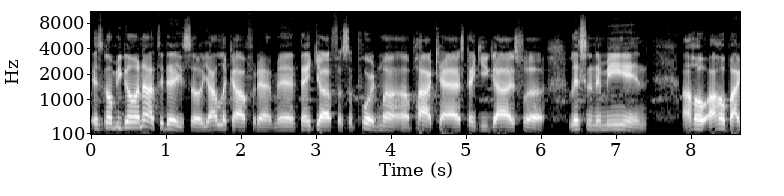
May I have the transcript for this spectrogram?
it's gonna be going out today, so y'all look out for that, man. Thank y'all for supporting my uh, podcast. Thank you guys for listening to me, and I hope I hope I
